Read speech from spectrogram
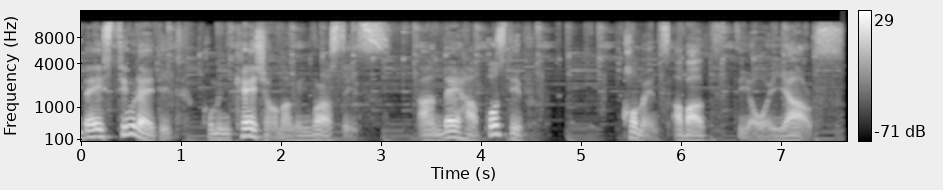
They stimulated communication among universities, and they have positive comments about the OERs.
